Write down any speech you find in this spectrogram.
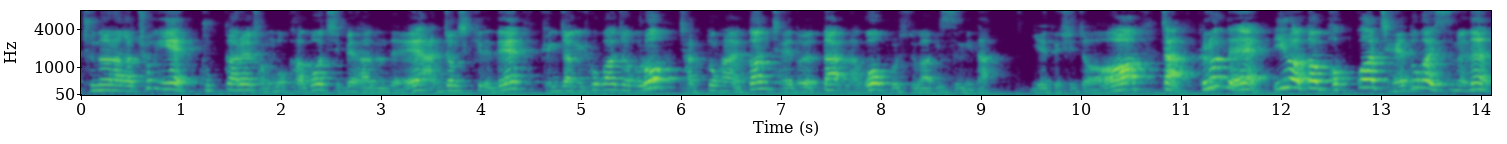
주나라가 초기에 국가를 정복하고 지배하는데 안정시키는데 굉장히 효과적으로 작동하였던 제도였다라고 볼 수가 있습니다. 이해되시죠? 자, 그런데 이런 어떤 법과 제도가 있으면은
